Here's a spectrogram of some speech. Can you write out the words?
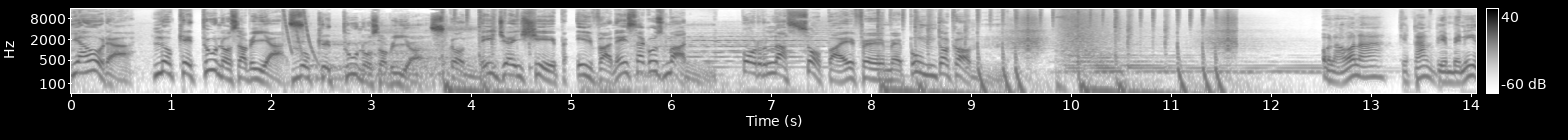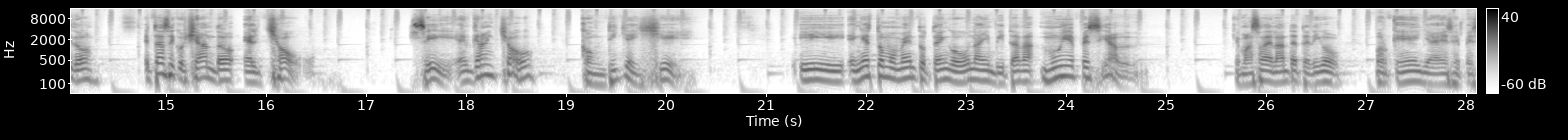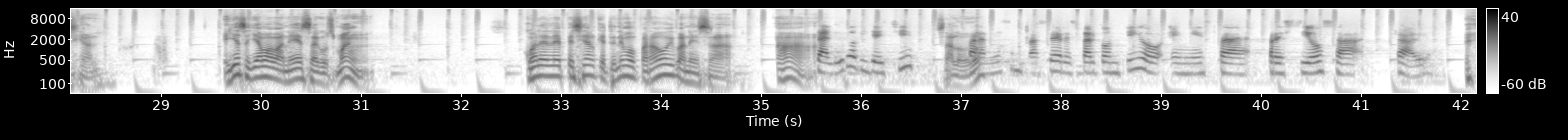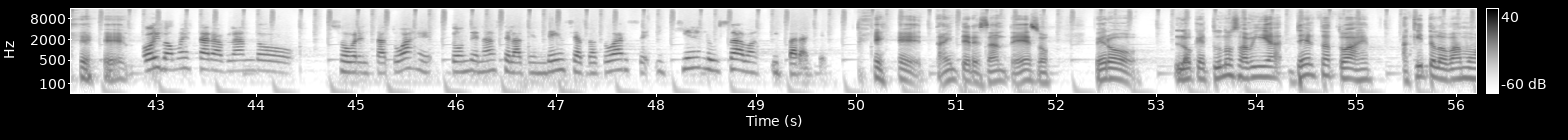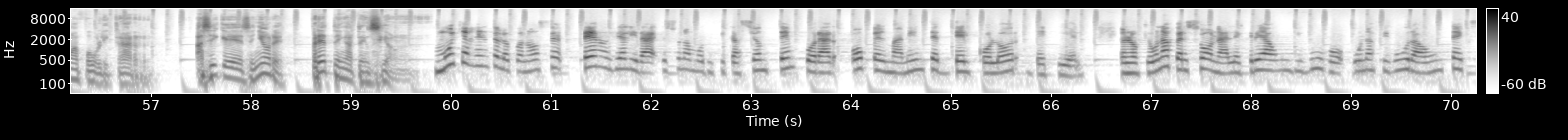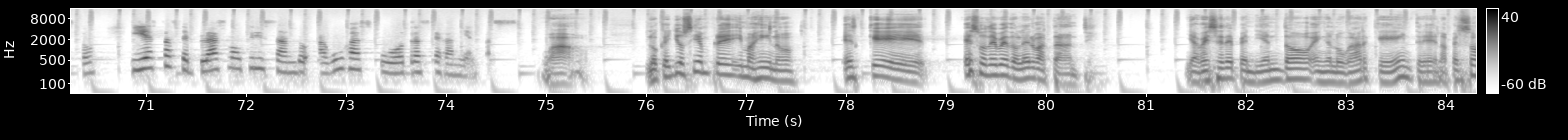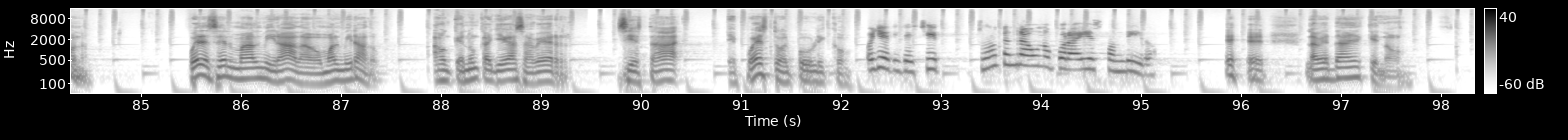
Y ahora, lo que tú no sabías. Lo que tú no sabías. Con DJ Sheep y Vanessa Guzmán. Por la sopafm.com. Hola, hola, ¿qué tal? Bienvenido. Estás escuchando el show. Sí, el gran show con DJ Sheep. Y en estos momentos tengo una invitada muy especial, que más adelante te digo por qué ella es especial. Ella se llama Vanessa Guzmán. ¿Cuál es el especial que tenemos para hoy, Vanessa? Ah. Saludos, DJ Chip. Saludos. Para mí es un placer estar contigo en esta preciosa radio. hoy vamos a estar hablando sobre el tatuaje, dónde nace la tendencia a tatuarse y quiénes lo usaban y para qué. Está interesante eso. Pero lo que tú no sabías del tatuaje, aquí te lo vamos a publicar. Así que, señores, presten atención. Mucha gente lo conoce, pero en realidad es una modificación temporal o permanente del color de piel, en lo que una persona le crea un dibujo, una figura o un texto y ésta se plasma utilizando agujas u otras herramientas. Wow. Lo que yo siempre imagino es que eso debe doler bastante. Y a veces dependiendo en el lugar que entre la persona. Puede ser mal mirada o mal mirado, aunque nunca llega a saber si está expuesto al público. Oye, DJ Chip, ¿tú no tendrás uno por ahí escondido? la verdad es que no.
